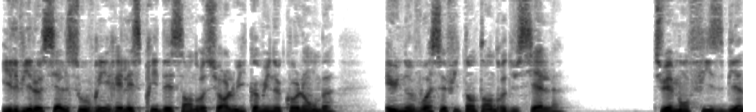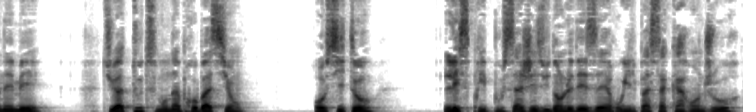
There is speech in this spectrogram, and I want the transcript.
il vit le ciel s'ouvrir et l'Esprit descendre sur lui comme une colombe, et une voix se fit entendre du ciel. Tu es mon fils bien-aimé, tu as toute mon approbation. Aussitôt, l'Esprit poussa Jésus dans le désert où il passa quarante jours,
